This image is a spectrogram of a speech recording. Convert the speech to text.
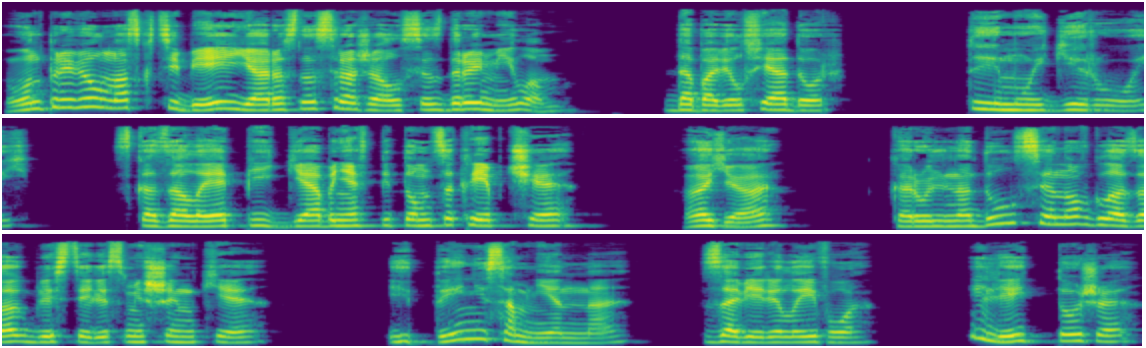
Он привел нас к тебе и яростно сражался с Дремилом», — добавил Феодор. «Ты мой герой», — сказала я Пигги, обняв питомца крепче. «А я?» Король надулся, но в глазах блестели смешинки. «И ты, несомненно», — заверила его. «И Лейт тоже».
